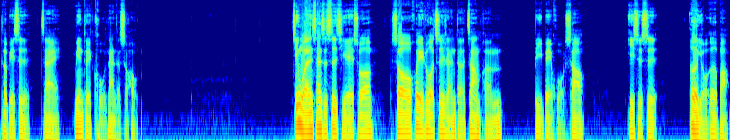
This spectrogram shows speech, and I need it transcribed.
特别是在面对苦难的时候。经文三十四节说：“受贿赂之人的帐篷必被火烧。”意思是恶有恶报。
